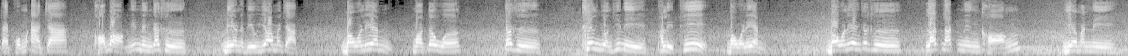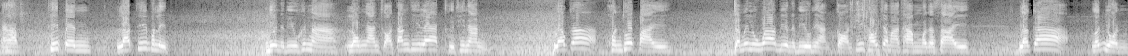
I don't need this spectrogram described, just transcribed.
แต่ผมอาจจะขอบอกนิดนึงก็คือ BMW ย่อมาจาก Bavarian Motor Work ก็คือเครื่องยนต์ที่ดีผลิตที่ Bavarian Bavarian ก็คือรัฐรัฐหนึ่งของเยอรมนีนะครับที่เป็นรัฐที่ผลิต BMW ขึ้นมา โรงงานก่อตั้งที่แรกคือที่นั่น แล้วก็คนทั่วไปจะไม่รู้ว่า BMW เนี่ยก่อนที่เขาจะมาทำมอเตอร์ไซค์แล้วก็รถยนต์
